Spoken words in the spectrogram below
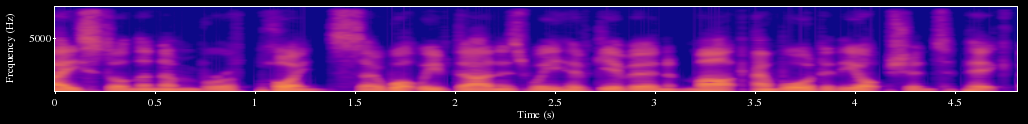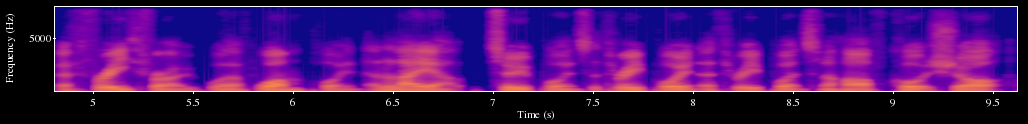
based on the number of points. So, what we've done is we have given Mark and Wardy the option to pick a free throw worth one point, a layup, two points, a three point, a three points and a half court shot,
